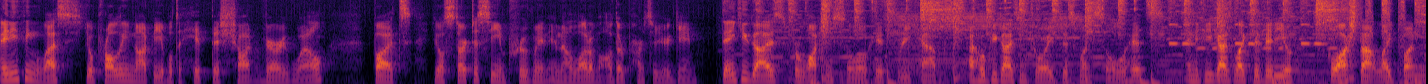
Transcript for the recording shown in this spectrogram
Anything less, you'll probably not be able to hit this shot very well, but you'll start to see improvement in a lot of other parts of your game. Thank you guys for watching Solo Hits Recap. I hope you guys enjoyed this month's Solo Hits. And if you guys liked the video, squash that like button,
